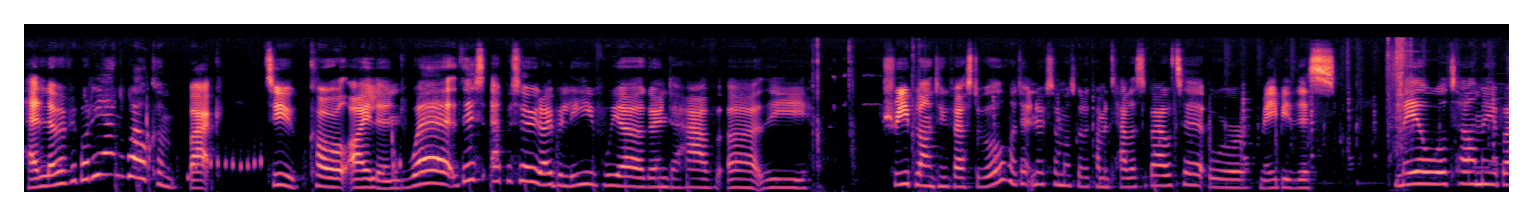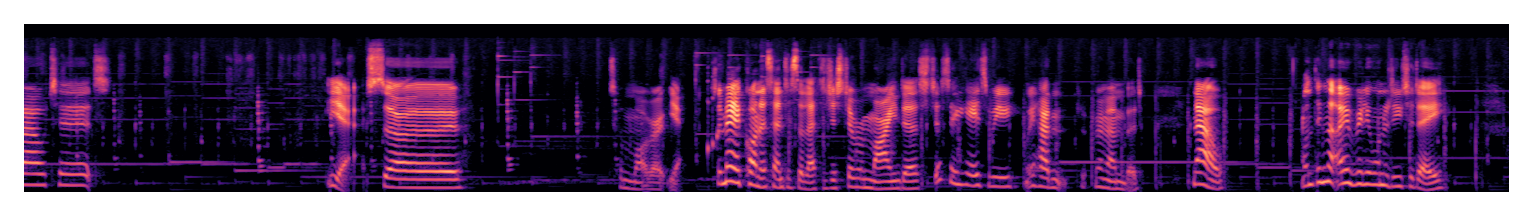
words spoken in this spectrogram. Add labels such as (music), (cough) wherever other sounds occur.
Hello, everybody, and welcome back to Coral Island, where this episode, I believe, we are going to have uh, the tree planting festival. I don't know if someone's going to come and tell us about it, or maybe this mail will tell me about it. Yeah, so tomorrow, yeah. So Mayor Connor sent us a letter just to remind us, just in case we, we hadn't remembered. Now, one thing that I really want to do today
